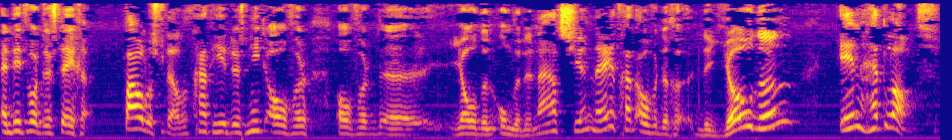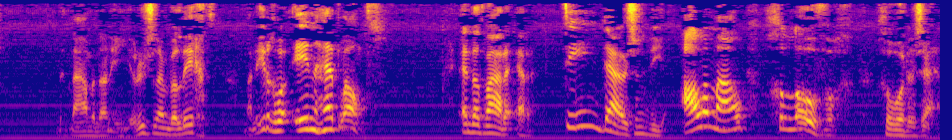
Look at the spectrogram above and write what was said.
En dit wordt dus tegen Paulus verteld. Het gaat hier dus niet over, over de Joden onder de natieën. Nee, het gaat over de, de Joden in het land. Met name dan in Jeruzalem wellicht. Maar in ieder geval in het land. En dat waren er 10.000 die allemaal gelovig geworden zijn.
